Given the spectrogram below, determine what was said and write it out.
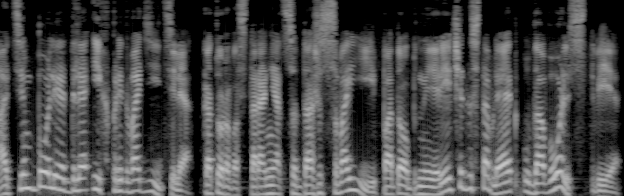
а тем более для их предводителя, которого сторонятся даже свои, подобные речи доставляют удовольствие,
